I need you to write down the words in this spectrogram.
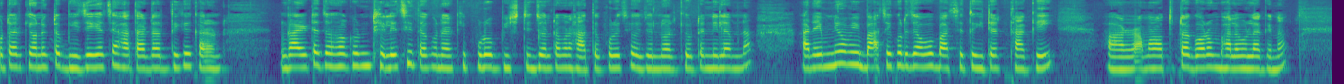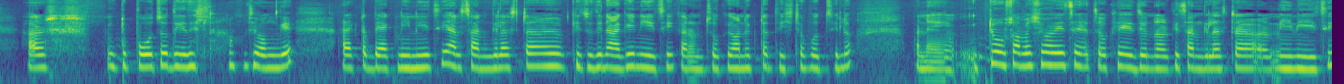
ওটা আর কি অনেকটা ভিজে গেছে হাতাটার দিকে। কারণ গাড়িটা যখন ঠেলেছি, তখন আর কি পুরো বৃষ্টির জলটা আমার হাতে পড়েছে, ওই জন্য আর কি ওটা নিলাম না। আর এমনিও আমি বাসে করে যাব, বাসে তো হিটার থাকেই। আর আমার অতটা গরম ভালো লাগে না। আর একটু পোচও দিয়ে দিলাম সঙ্গে আর একটা ব্যাগ নিয়ে নিয়েছি। আর সানগ্লাসটা কিছুদিন আগে নিয়েছি, কারণ চোখে অনেকটা ডিস্টার্ব হচ্ছিল মানে একটু সমস্যা হয়েছে চোখে, এই জন্য আর কি সানগ্লাসটা নিয়ে নিয়েছি।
